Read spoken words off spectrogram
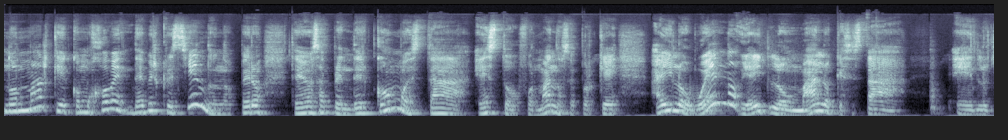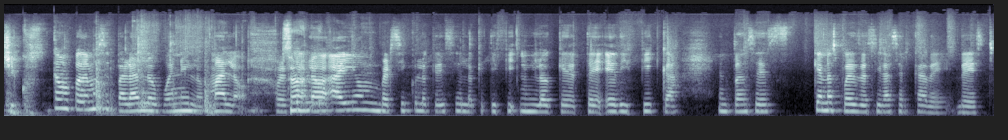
normal que como joven debe ir creciendo, ¿no? Pero debemos aprender cómo está esto formándose, porque hay lo bueno y hay lo malo que se está en los chicos. ¿Cómo podemos separar lo bueno y lo malo? Por o sea, ejemplo, hay un versículo que dice lo que te, lo que te edifica. Entonces, ¿qué nos puedes decir acerca de, de esto?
